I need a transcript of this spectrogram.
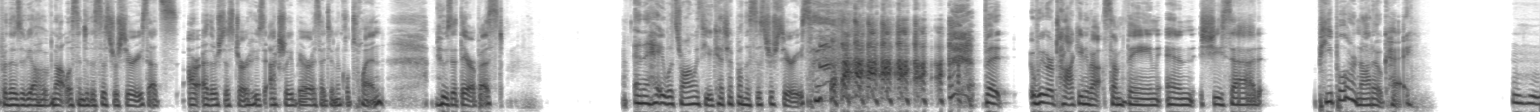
For those of y'all who have not listened to the sister series, that's our other sister who's actually Barrett's identical twin, who's a therapist. And hey, what's wrong with you? Catch up on the sister series. but we were talking about something and she said, People are not okay. Mm-hmm.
